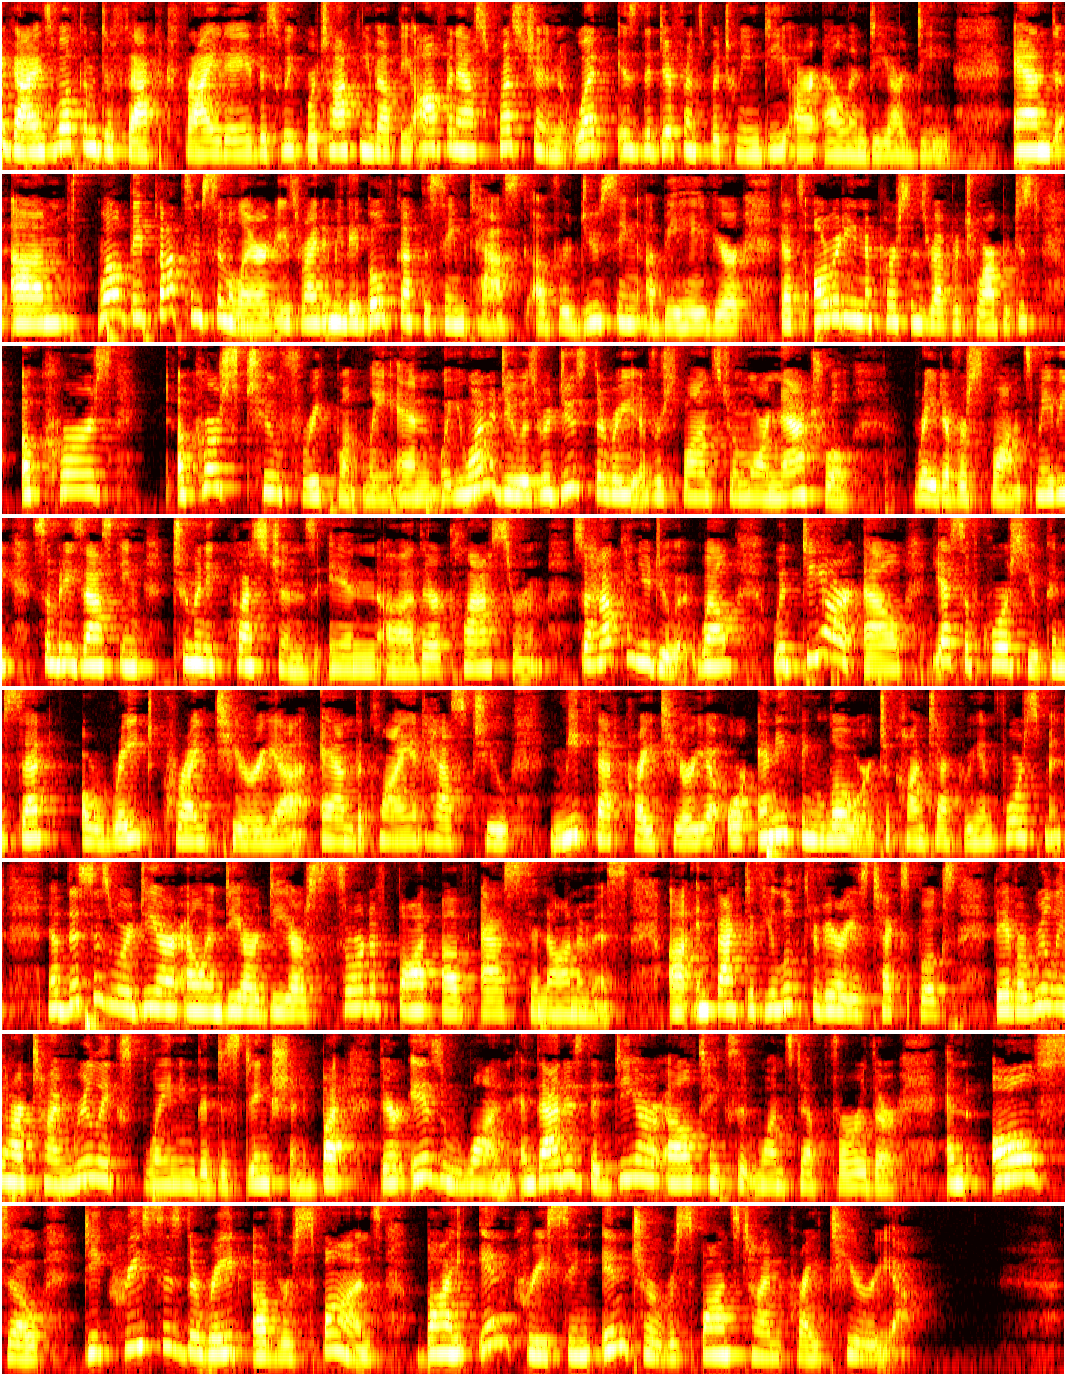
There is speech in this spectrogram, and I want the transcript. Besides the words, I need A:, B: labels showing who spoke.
A: Hi, guys. Welcome to Fact Friday. This week we're talking about the often asked question What is the difference between DRL and DRD? And, um, well, they've got some similarities, right? I mean, they both got the same task of reducing a behavior that's already in a person's repertoire, but just occurs occurs too frequently. And what you want to do is reduce the rate of response to a more natural rate of response. Maybe somebody's asking too many questions in uh, their classroom. So, how can you do it? Well, with DRL, yes, of course, you can set a rate criteria, and the client has to meet that criteria or anything lower to contact reinforcement. Now, this is where DRL and DRD are sort of thought of as synonymous. Uh, in fact, if you look through various textbooks, they have a really hard time really explaining the distinction, but there is one, and that is that DRL takes it one step further and also decreases the rate of response by increasing inter response time criteria.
